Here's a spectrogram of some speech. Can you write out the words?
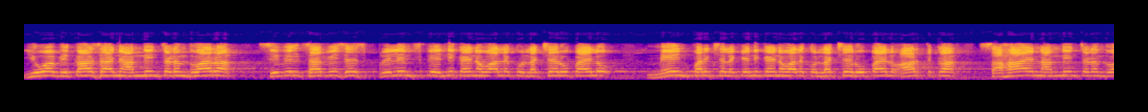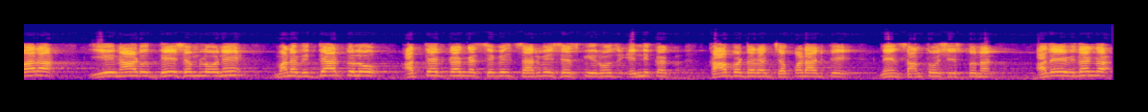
యువ వికాసాన్ని అందించడం ద్వారా సివిల్ సర్వీసెస్ ప్రిలిమ్స్కి ఎన్నికైన వాళ్ళకు లక్ష రూపాయలు మెయిన్ పరీక్షలకు ఎన్నికైన వాళ్ళకు లక్ష రూపాయలు ఆర్థిక సహాయాన్ని అందించడం ద్వారా ఈనాడు దేశంలోనే మన విద్యార్థులు అత్యధికంగా సివిల్ సర్వీసెస్కి ఈరోజు ఎన్నిక కాబడ్డారని చెప్పడానికి నేను సంతోషిస్తున్నాను. అదేవిధంగా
